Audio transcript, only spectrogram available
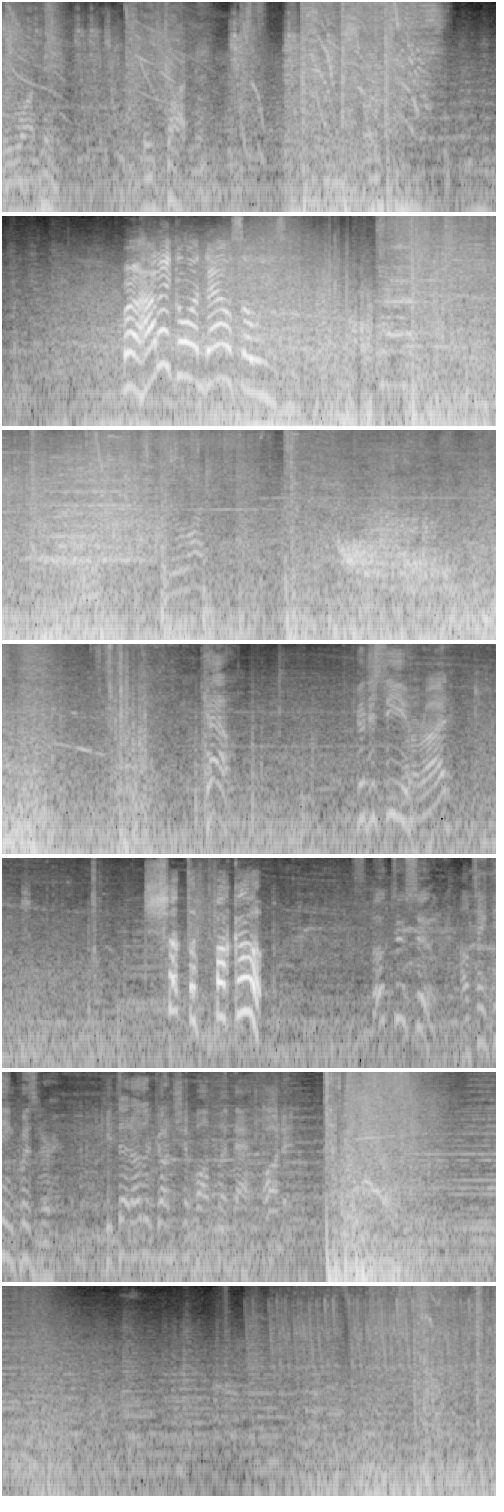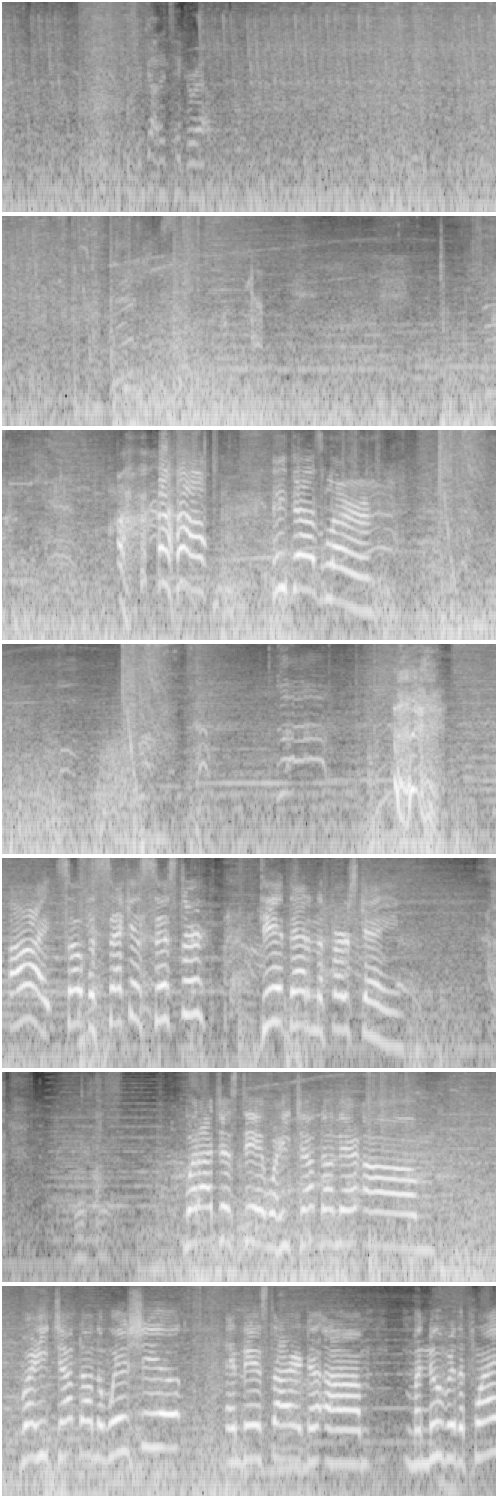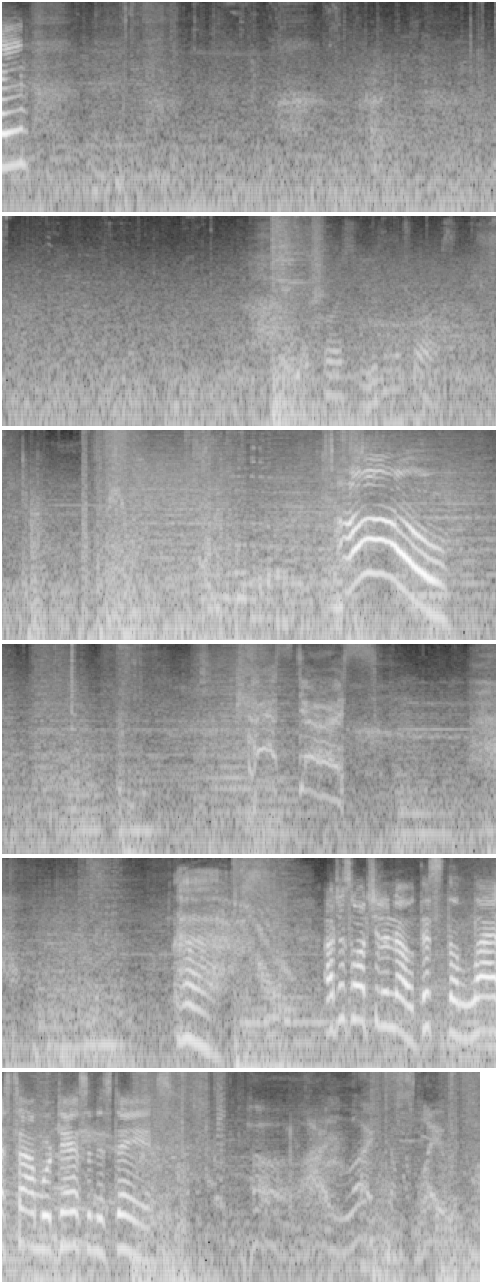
They want me. They've got me. Bro, how they going down so easy? You're alive. Cal. Good to see you. All right? Shut the fuck up. Spoke too soon. I'll take the Inquisitor. Keep that other gunship off my back. On it. We gotta take her out. he does learn. All right, so the second sister did that in the first game. What I just did, where he jumped on there, um, where he jumped on the windshield and then started to um, maneuver the plane. Just want you to know, this is the last time we're dancing this dance. I like to play with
